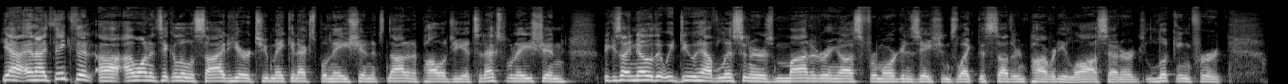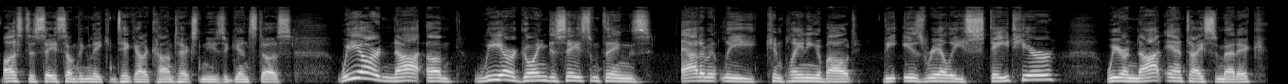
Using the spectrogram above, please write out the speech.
Yeah, and I think that uh, I want to take a little aside here to make an explanation. It's not an apology, it's an explanation because I know that we do have listeners monitoring us from organizations like the Southern Poverty Law Center looking for us to say something they can take out of context and use against us. We are not, um, we are going to say some things adamantly complaining about the Israeli state here. We are not anti Semitic.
